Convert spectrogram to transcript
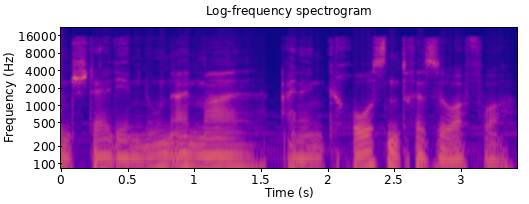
Und stell dir nun einmal einen großen Tresor vor.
